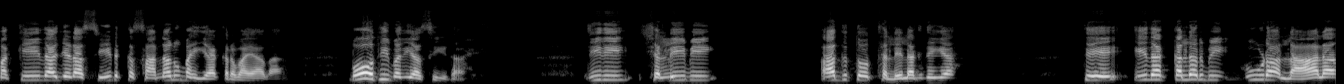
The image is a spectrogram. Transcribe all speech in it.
ਮੱਕੀ ਦਾ ਜਿਹੜਾ ਸੀਡ ਕਿਸਾਨਾਂ ਨੂੰ ਮੁਹੱਈਆ ਕਰਵਾਇਆ ਵਾ, ਬਹੁਤ ਹੀ ਵਧੀਆ ਸੀਡ ਆ ਜਿਹਦੀ ਛੱਲੀ ਵੀ ਅੱਧ ਤੋਂ ਥੱਲੇ ਲੱਗਦੀ ਆ। ਤੇ ਇਹਦਾ ਕਲਰ ਵੀ ਗੂੜਾ ਲਾਲ ਆ।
